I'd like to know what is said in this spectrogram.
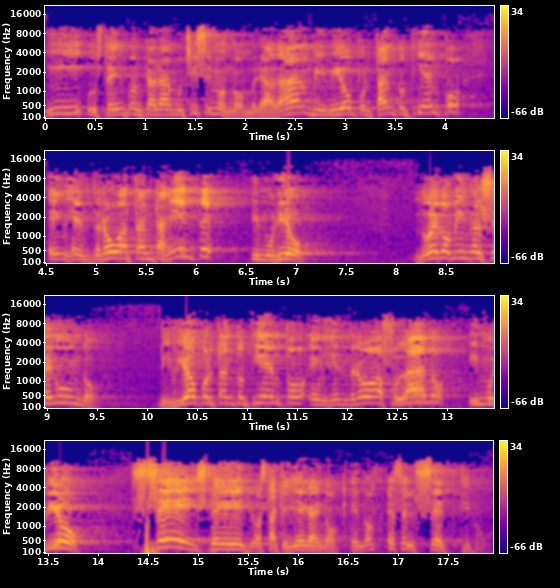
Y usted encontrará muchísimos nombres. Adán vivió por tanto tiempo, engendró a tanta gente y murió. Luego vino el segundo, vivió por tanto tiempo, engendró a fulano y murió. Seis de ellos hasta que llega Enoch. Enoch es el séptimo.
